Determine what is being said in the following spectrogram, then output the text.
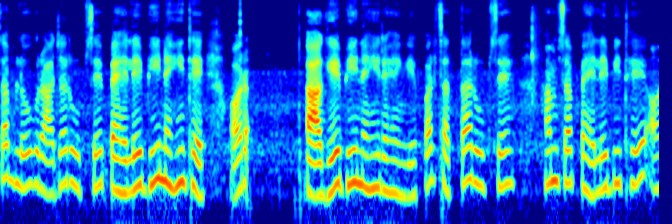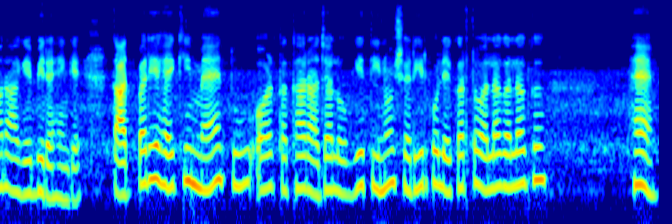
सब लोग राजा रूप से पहले भी नहीं थे और आगे भी नहीं रहेंगे, पर सत्ता रूप से हम सब पहले भी थे और आगे भी रहेंगे। तात्पर्य है कि मैं, तू और तथा राजा लोग, ये तीनों शरीर को लेकर तो अलग अलग हैं,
